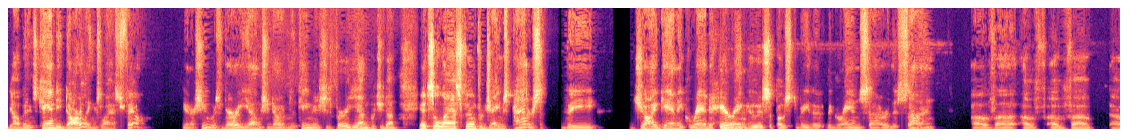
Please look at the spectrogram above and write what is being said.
Yeah. Uh, but it's Candy Darling's last film. You know, she was very young. She died of leukemia. She's very young when she died. It's the last film for James Patterson, the gigantic red herring who is supposed to be the, the grandson or the son of uh, of of uh, uh,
